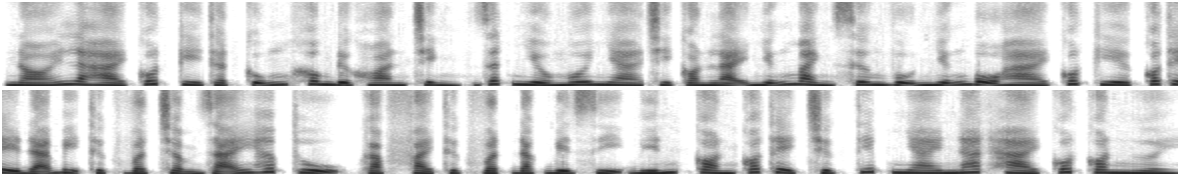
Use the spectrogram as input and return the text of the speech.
Nói là hài cốt kỳ thật cũng không được hoàn chỉnh, rất nhiều ngôi nhà chỉ còn lại những mảnh xương vụn những bộ hài cốt kia có thể đã bị thực vật chậm rãi hấp thụ, gặp phải thực vật đặc biệt dị biến còn có thể trực tiếp nhai nát hài cốt con người.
